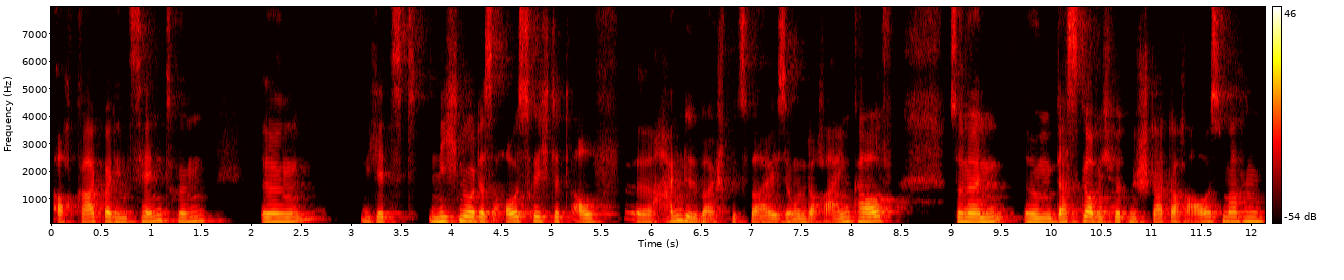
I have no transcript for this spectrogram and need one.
auch gerade bei den Zentren ähm, jetzt nicht nur das ausrichtet auf äh, Handel beispielsweise und auch Einkauf, sondern ähm, das, glaube ich, wird eine Stadt auch ausmachen,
